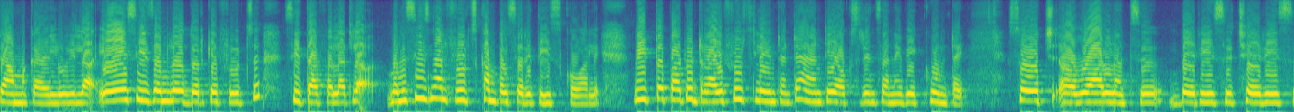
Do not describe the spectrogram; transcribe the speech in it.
జామకాయలు ఇలా ఏ సీజన్లో దొరికే ఫ్రూట్స్ సీతాఫలం అట్లా మన సీజనల్ ఫ్రూట్స్ కంపల్సరీ తీసుకోవాలి. వీటితో పాటు డ్రై ఫ్రూట్స్లో ఏంటంటే యాంటీ ఆక్సిడెంట్స్ అనేవి ఎక్కువ ఉంటాయి. So walnuts berries cherries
